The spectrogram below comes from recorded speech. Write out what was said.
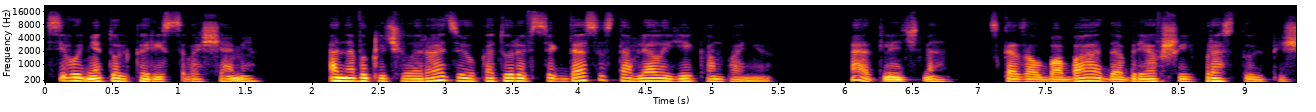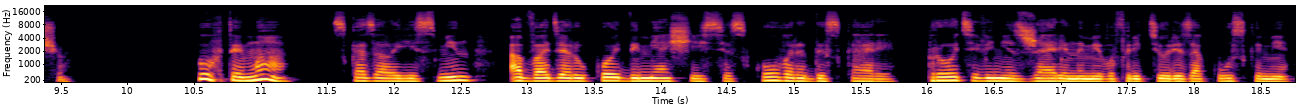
«Сегодня только рис с овощами». Она выключила радио, которое всегда составляло ей компанию. «Отлично», — сказал Баба, одобрявший простую пищу. «Ух ты, Ма!» — сказала Ясмин, обводя рукой дымящиеся сковороды с карри, противени с жареными во фритюре закусками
